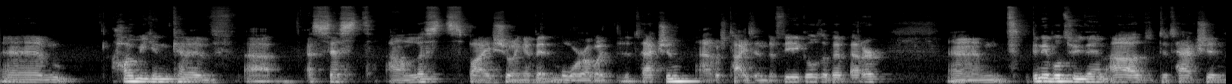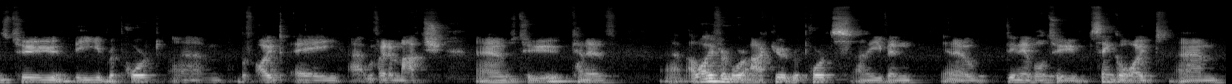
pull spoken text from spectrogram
um, how we can kind of uh, assist analysts by showing a bit more about the detection, uh, which ties into vehicles a bit better. Um, being able to then add detections to the report um, without a uh, without a match um, to kind of uh, allow for more accurate reports and even you know being able to single out um,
